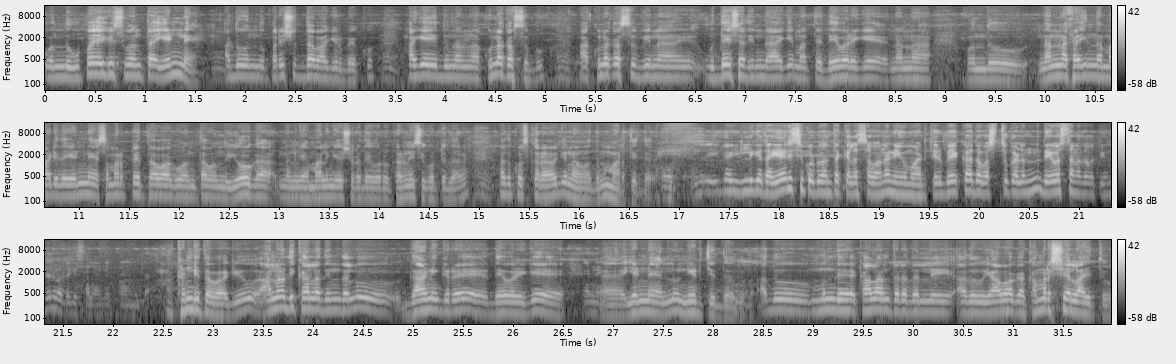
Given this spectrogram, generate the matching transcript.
ಒಂದು ಉಪಯೋಗಿಸುವಂಥ ಎಣ್ಣೆ ಅದು ಒಂದು ಪರಿಶುದ್ಧವಾಗಿರಬೇಕು. ಹಾಗೆ ಇದು ನನ್ನ ಕುಲಕಸುಬು. ಆ ಕುಲಕಸುಬಿನ ಉದ್ದೇಶದಿಂದಾಗಿ ಮತ್ತು ದೇವರಿಗೆ ನನ್ನ ಒಂದು ನನ್ನ ಕೈಯಿಂದ ಮಾಡಿದ ಎಣ್ಣೆ ಸಮರ್ಪಿತವಾಗುವಂಥ ಒಂದು ಯೋಗ ನನಗೆ ಮಾಲಿಂಗೇಶ್ವರ ದೇವರು ಕರುಣಿಸಿಕೊಟ್ಟಿದ್ದಾರೆ. ಅದಕ್ಕೋಸ್ಕರವಾಗಿ ನಾವು ಅದನ್ನು ಮಾಡ್ತಿದ್ದೇವೆ. ಅಂದರೆ ಈಗ ಇಲ್ಲಿಗೆ ತಯಾರಿಸಿ ಕೆಲಸವನ್ನು ಕೆಲಸವನ್ನ ನೀವು ಮಾಡ್ತೀರಿ. ಬೇಕಾದ ವಸ್ತುಗಳನ್ನು ದೇವಸ್ಥಾನದ ವತಿಯಿಂದ ಒದಗಿಸಲಾಗುತ್ತೆ ಅಂತ. ಖಂಡಿತವಾಗಿಯೂ. ಅನಾದಿ ಕಾಲದಿಂದಲೂ ಗಾಣಿಗರೆ ದೇವರಿಗೆ ಎಣ್ಣೆಯನ್ನು ನೀಡ್ತಿದ್ದವು. ಅದು ಮುಂದೆ ಕಾಲಾಂತರದಲ್ಲಿ ಅದು ಯಾವಾಗ ಕಮರ್ಷಿಯಲ್ ಆಯಿತು.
